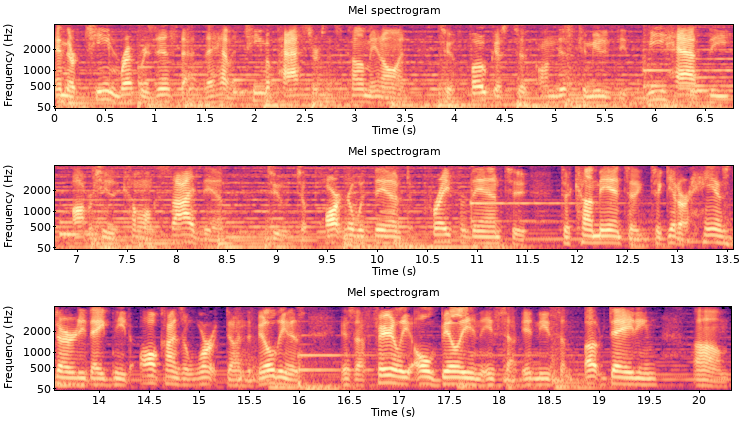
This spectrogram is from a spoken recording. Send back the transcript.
And their team represents that. They have a team of pastors that's come in on to focus to, on this community. We have the opportunity to come alongside them, to, to partner with them, to pray for them, to, to come in, to, to get our hands dirty. They need all kinds of work done. The building is, is a fairly old building, it needs some, it needs some updating. Um,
